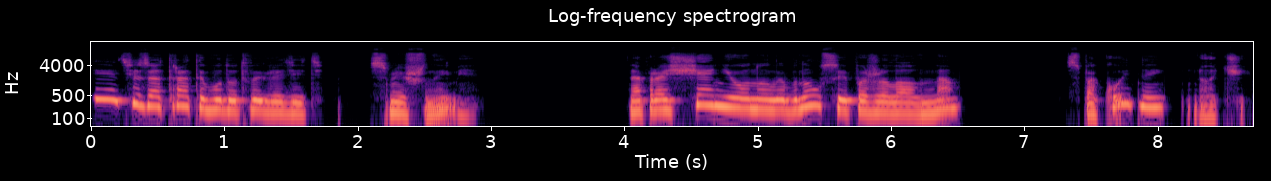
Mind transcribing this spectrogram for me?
и эти затраты будут выглядеть смешными. На прощание он улыбнулся и пожелал нам спокойной ночи.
